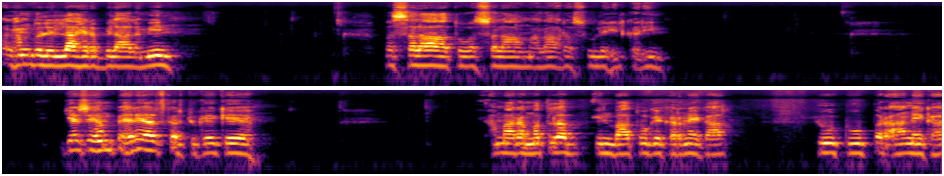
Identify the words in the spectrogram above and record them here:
अल्हम्दुलिल्लाह रब्बिल आलमीन। वस्सलातु वस्सलाम अला रसूलिल करीम। जैसे हम पहले अर्ज़ कर चुके कि हमारा मतलब इन बातों के करने का यूट्यूब पर आने का,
